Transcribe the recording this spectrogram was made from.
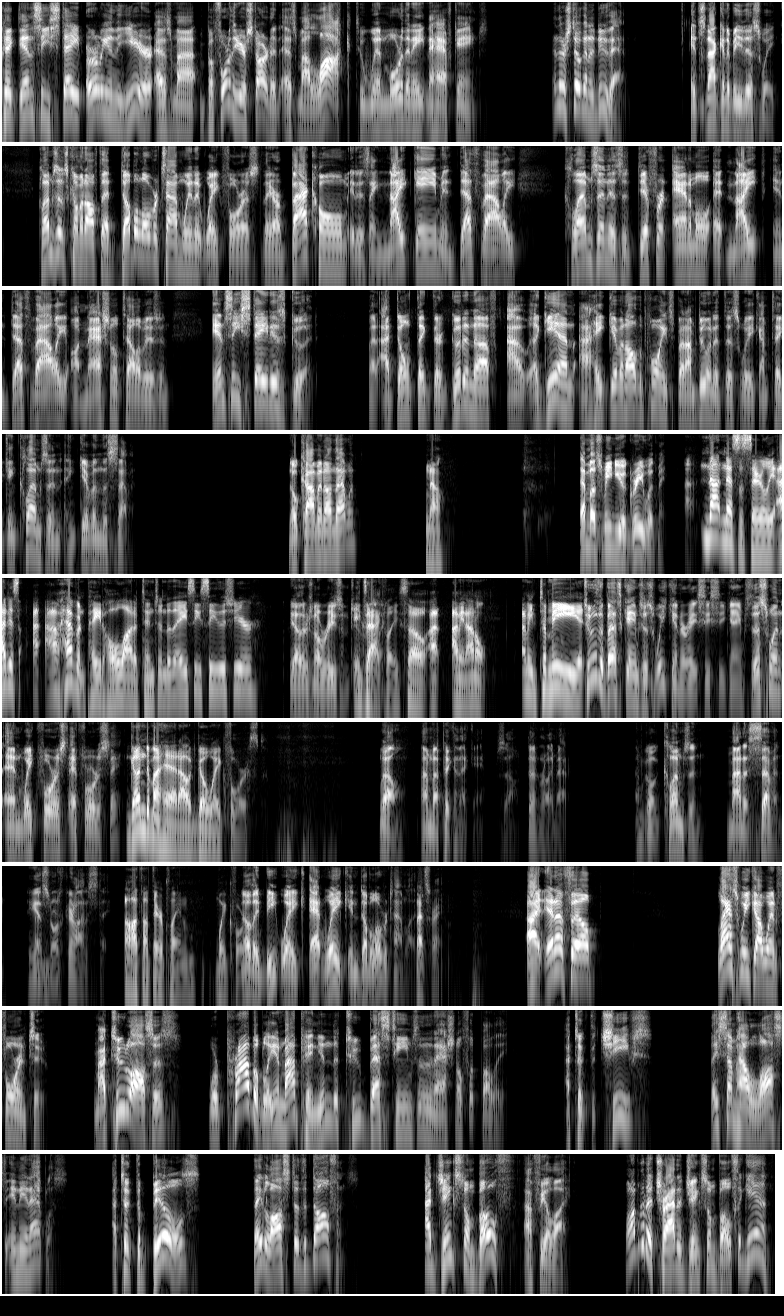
picked NC State early in the year as my before the year started as my lock to win more than eight and a half games, and they're still going to do that. It's not going to be this week. Clemson's coming off that double overtime win at Wake Forest. They are back home. It is a night game in Death Valley. Clemson is a different animal at night in Death Valley on national television. NC State is good, but I don't think they're good enough. I, again, I hate giving all the points, but I'm doing it this week. I'm taking Clemson and giving the seven. No comment on that one? No. That must mean you agree with me. Uh, not necessarily. I just I, I haven't paid a whole lot of attention to the ACC this year. Yeah, there's no reason to. really. Exactly. So I I mean I don't. I mean to me, it, Two of the best games this weekend are ACC games. This one and Wake Forest at Florida State. gun to my head, I would go Wake Forest. Well, I'm not picking that game, so it doesn't really matter. I'm going Clemson minus seven against North Carolina State. Oh, I thought they were playing Wake Forest. No, they beat Wake at Wake in double overtime last. That's right. All right, NFL. Last week I went four and two. My two losses were probably, in my opinion, the two best teams in the National Football League. I took the Chiefs. They somehow lost to Indianapolis. I took the Bills. They lost to the Dolphins. I jinxed them both, I feel like. Well, I'm going to try to jinx them both again.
